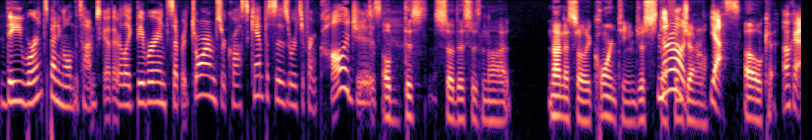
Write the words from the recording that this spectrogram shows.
they weren't spending all the time together. Like they were in separate dorms or cross campuses or different colleges. Oh, this. So this is not not necessarily quarantine, just No, stuff no, in no. general. Yes. Oh, okay. Okay.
